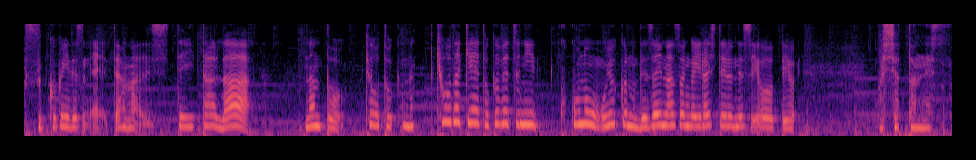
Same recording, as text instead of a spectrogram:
すっごくいいですねって話していたらなんと今日と今日だけ特別にここのお洋服のデザイナーさんがいらしてるんですよっておっしゃったんです。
